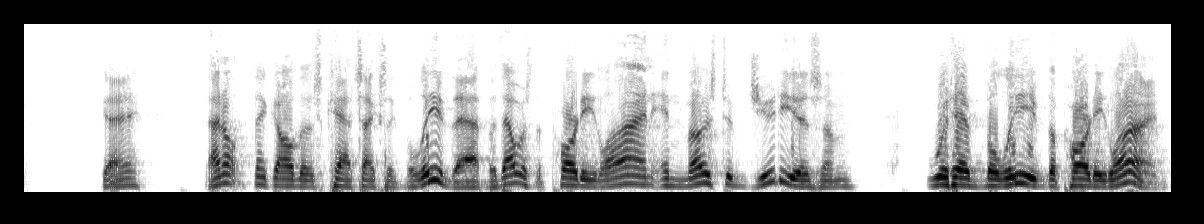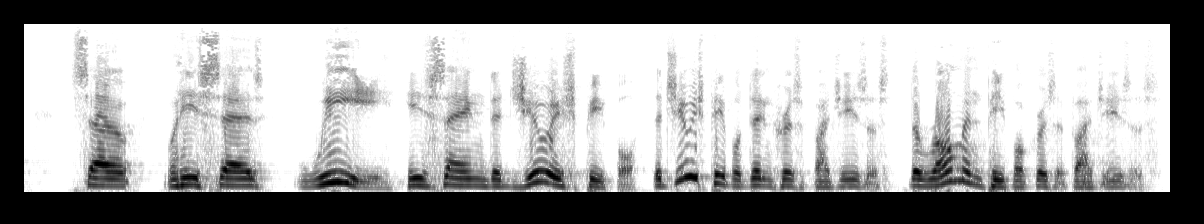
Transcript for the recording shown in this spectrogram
Okay? I don't think all those cats actually believed that, but that was the party line, in most of Judaism would have believed the party line. So when he says we, he's saying the Jewish people. The Jewish people didn't crucify Jesus. The Roman people crucified Jesus.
